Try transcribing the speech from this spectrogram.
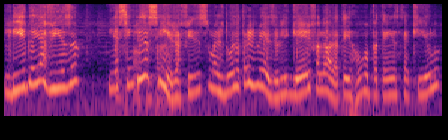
liga e avisa. E é simples assim, eu já fiz isso umas duas ou três vezes. Eu liguei e falei: olha, tem roupa, tem isso, tem aquilo.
